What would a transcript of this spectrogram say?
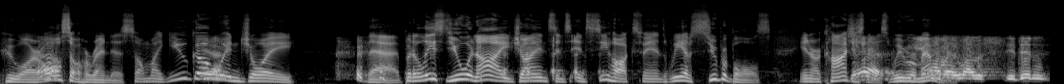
who are Oh. also horrendous. So I'm like, you go Yeah. enjoy that. But at least you and I, Giants and, and Seahawks fans, we have Super Bowls in our consciousness. we remember. Yeah, well, you didn't.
